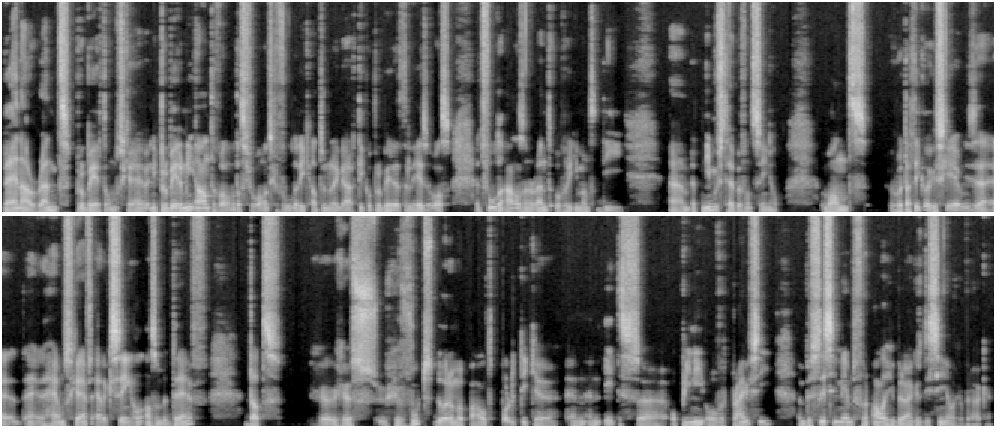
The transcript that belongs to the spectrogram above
bijna rant probeert te omschrijven. En ik probeer hem niet aan te vallen, maar dat is gewoon het gevoel dat ik had toen ik dat artikel probeerde te lezen. Was, het voelde aan als een rant over iemand die um, het niet moest hebben van single. Want hoe het artikel geschreven is, hij, hij omschrijft eigenlijk single als een bedrijf dat gevoed door een bepaald politieke en, en ethische opinie over privacy, een beslissing neemt voor alle gebruikers die Signal gebruiken.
